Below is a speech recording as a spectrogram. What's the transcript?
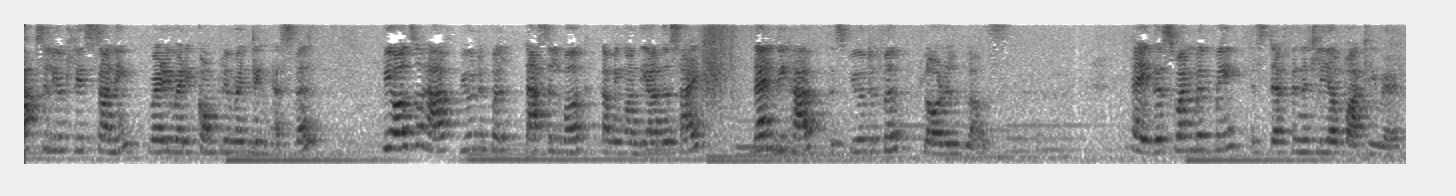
absolutely stunning, very very complimenting as well. We also have beautiful tassel work coming on the other side. Then we have this beautiful floral blouse. Hey, this one with me is definitely a party wear.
